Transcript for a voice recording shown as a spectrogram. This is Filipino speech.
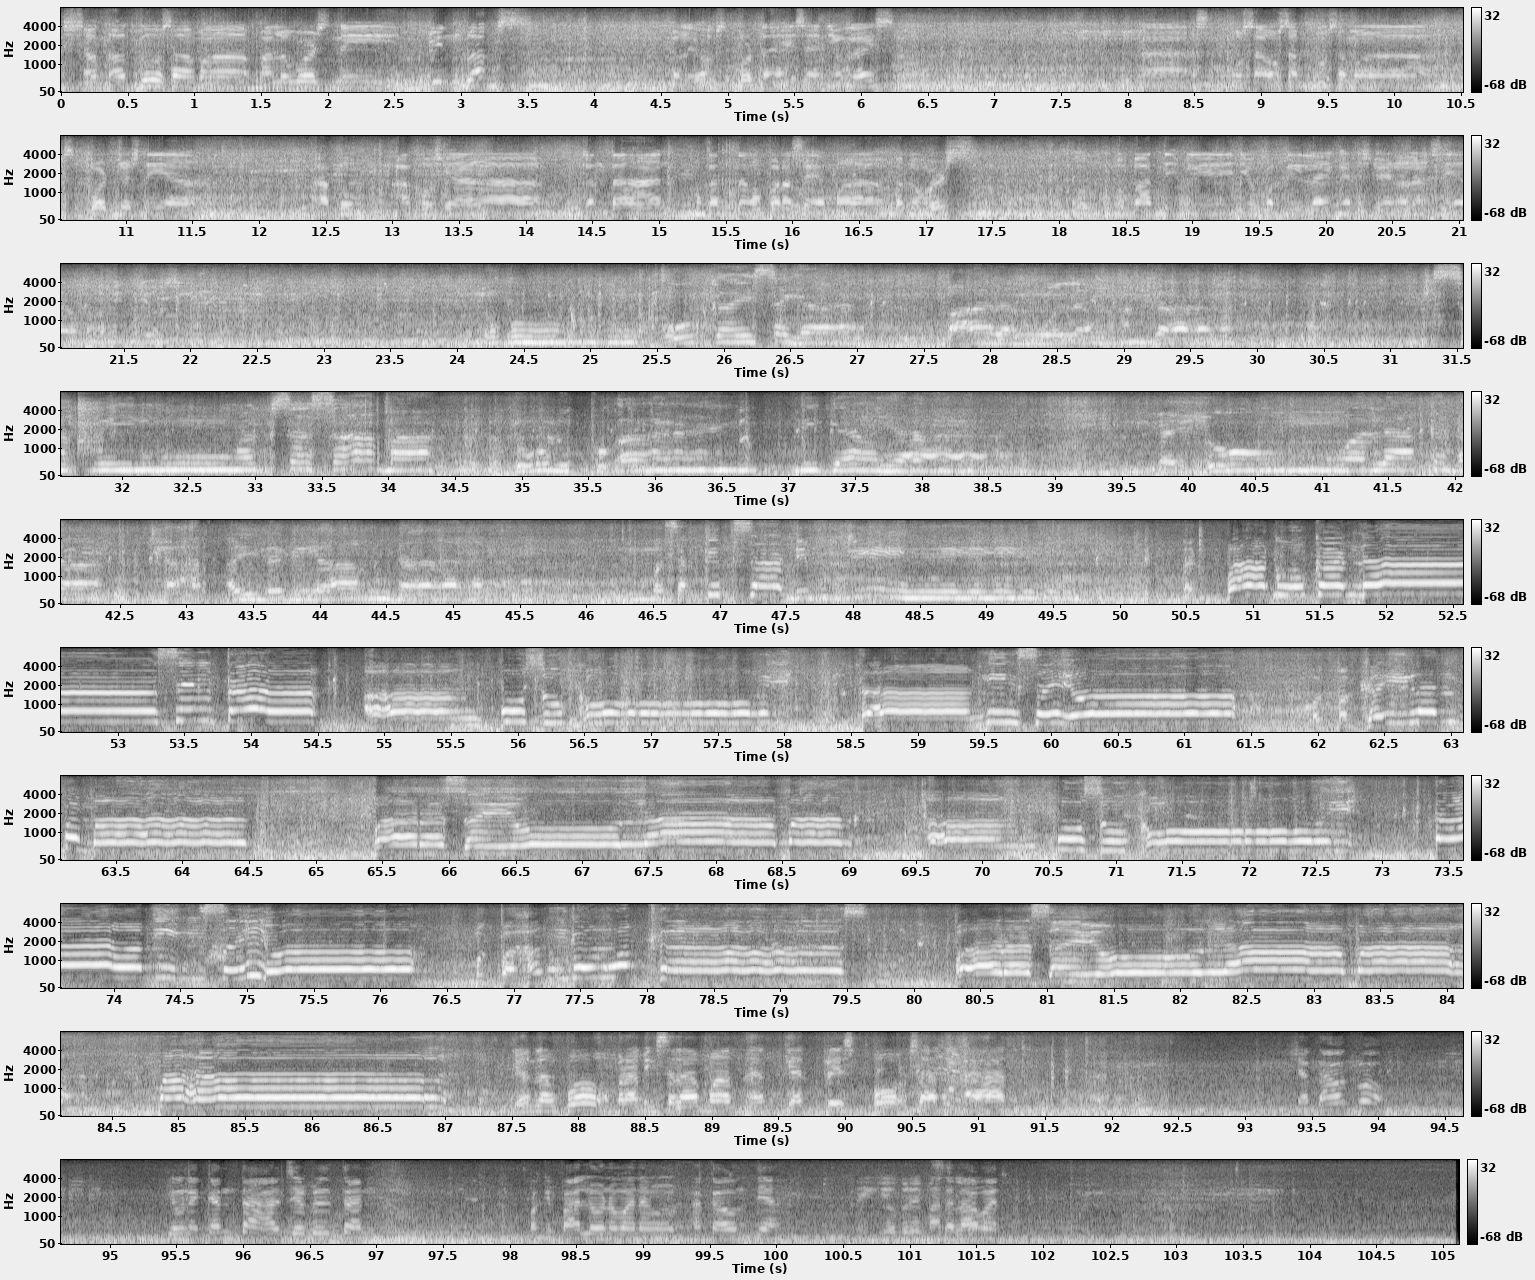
shout out ko sa mga followers ni Twin Vlogs. Palihog suportahin sa inyo guys. Ah, usa-usap ko sa mga supporters niya. Ako ako siyang ah, kantahan, makanta ko para sa mga followers. Kung mabati mga ninyo, paki-like and share na lang sa mga videos. Noong ukay saya, parang walang. Sa tuwing magsasama, dulot ko ay ligaya. Ngayong wala ka na, lahat ay naglaho na. Masakit sa dibdib, nagbago ka na, sinta. Ang puso ko'y Magpagkailan pa man Para sa'yo lamang Ang puso ko'y tanging sa'yo Magpahanggang wakas Para sa'yo lamang Mahal Yan lang po. Maraming salamat at God bless po sa ating lahat. Shoutout po. Yung nagkanta, Alger Beltran. Pakipollow naman ang account niya. Thank you very much. po. Salamat.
